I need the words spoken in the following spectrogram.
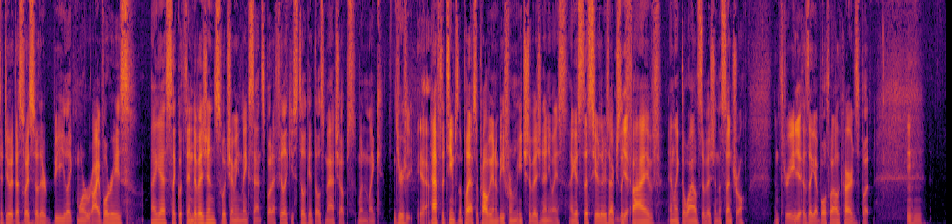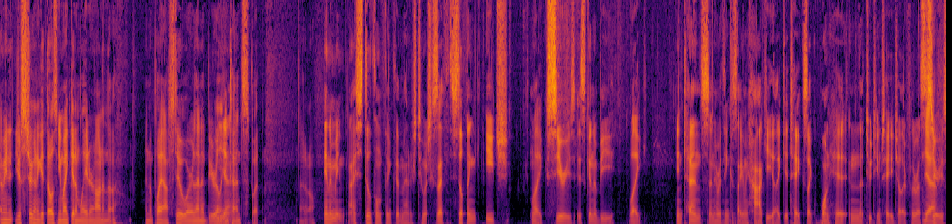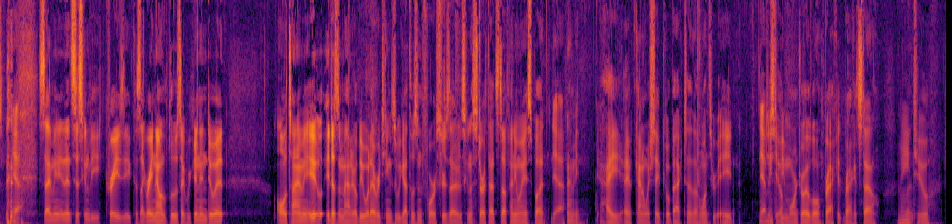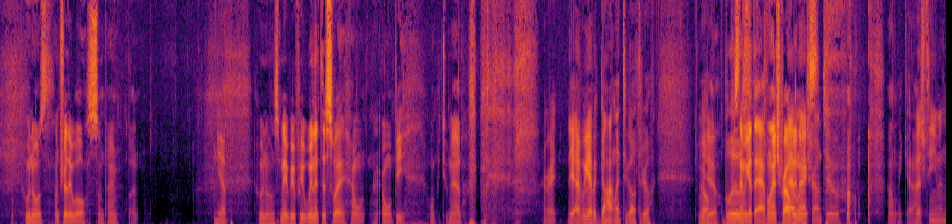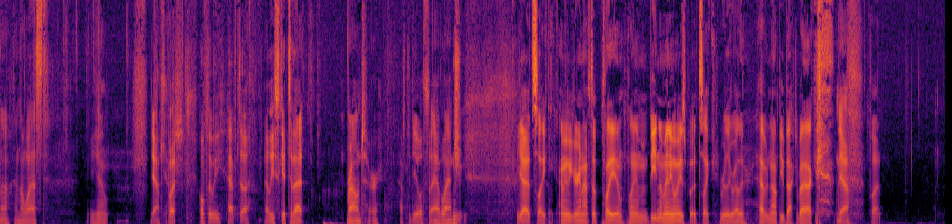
to do it this way so there'd be like more rivalries, I guess, like within Mhm. divisions, which I mean makes sense. But I feel like you still get those matchups when like You're yeah. half the teams in the playoffs are probably going to be from each division, anyways. I guess this year there's actually Yeah. five in like the Wilds division, the Central, and three Yeah. because they get both wild cards. But hmm I mean, you're still going to get those, and you might get them later on in the in the playoffs too, where then it'd be really Yeah. intense. But I don't know. And I mean, I still don't think that matters too much because I still think each like series is going to be like intense and everything because like I mean hockey like it takes like one hit and the two teams hate each other for the rest Yeah. of the series. yeah, so I mean and it's just gonna be crazy because like right now the Blues like we're getting into it all the time. It it doesn't matter. It'll be whatever teams we got those enforcers that are just gonna start that stuff anyways. But yeah, I mean I I kind of wish they'd go back to the one through eight. yeah. Me just to too. Be more enjoyable bracket bracket style. Me but- too. Who knows? I'm sure they will sometime, but Yep. who knows? Maybe if we win it this way, I won't. I won't be. Won't be too mad. All right. Yeah, we have a gauntlet to go through. We Well, do. Blues. then we got the Avalanche probably Avalanche next. round two. Oh my gosh. Best team in the in the West. Yeah. Yeah, Gosh. but hopefully we have to at least get to that round or have to deal with the Avalanche. Mm. Yeah, it's like I mean you're gonna have to play him, play him, and beating him anyways. But it's like really rather have it not be back to back. Yeah. But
